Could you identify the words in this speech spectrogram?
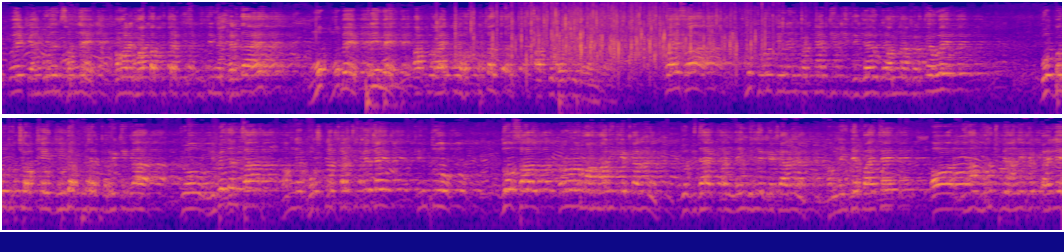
तो एक एंबुलेंस हमने हमारे माता पिता की स्मृति में खरीदा है। मुफ़्त में, फ्री में आपको रायपुर हॉस्पिटल तक आपको भर्ती कराएँगे। तो ऐसा मुख्यमंत्री नवीन पटनायक जी की दीर्घायु कामना करते हुए गोबंधु चौक के दुर्गा पूजा कमेटी का जो निवेदन था, हमने घोषणा कर चुके थे। किंतु दो साल कोरोना महामारी के कारण, जो विधायक नहीं मिलने के कारण हम नहीं दे पाए थे। और यहाँ मंच में आने के पहले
